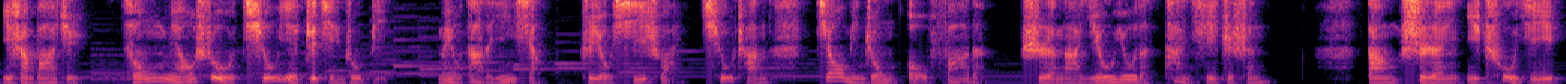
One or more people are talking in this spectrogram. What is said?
以上八句从描述秋夜之景入笔，没有大的音响，只有蟋蟀、秋蝉交鸣中偶发的诗人那悠悠的叹息之声。当诗人一触及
